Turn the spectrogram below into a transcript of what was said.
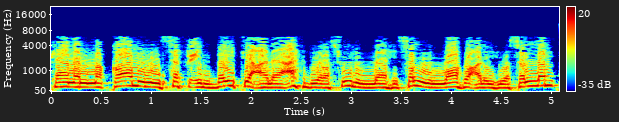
كان المقام من سفع البيت على عهد رسول الله صلى الله عليه وسلم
